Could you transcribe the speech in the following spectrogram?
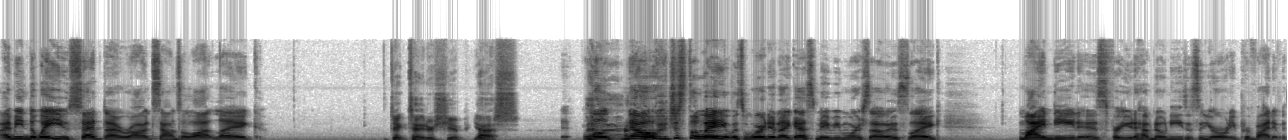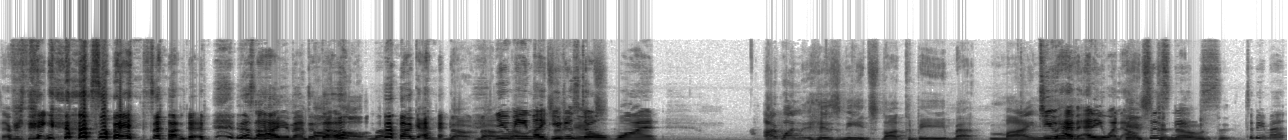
I mean, the way you said that, Rod, sounds a lot like. Dictatorship, yes. Well, no, just the way it was worded, I guess, maybe more so. Is like, my need is for you to have no needs, and you're already provided with everything. That's the way it sounded. That's not how you meant it, Oh, though. well, no, okay. no, no. you no, mean like it's you just don't want I want his needs not to be met. My Do you have anyone else's to know needs that- to be met?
